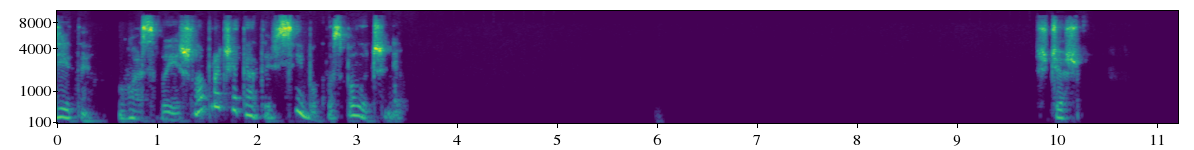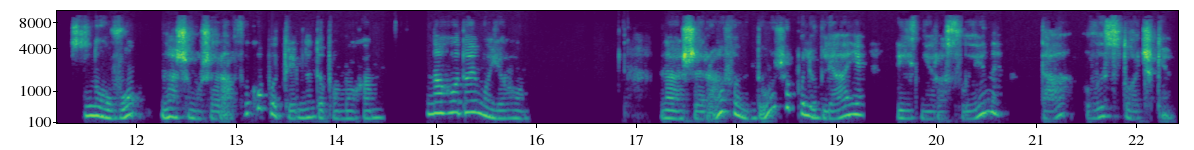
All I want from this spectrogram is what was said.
Діти, у вас вийшло прочитати всі букви сполучення? Що ж, знову нашому жирафику потрібна допомога. Нагодуємо його. Наш жирафик дуже полюбляє різні рослини та листочки.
